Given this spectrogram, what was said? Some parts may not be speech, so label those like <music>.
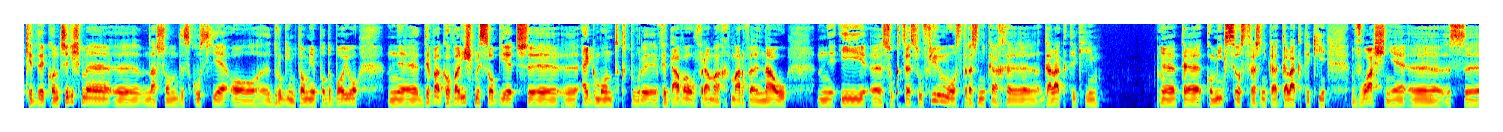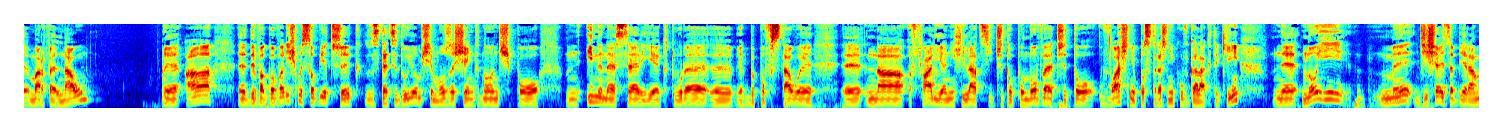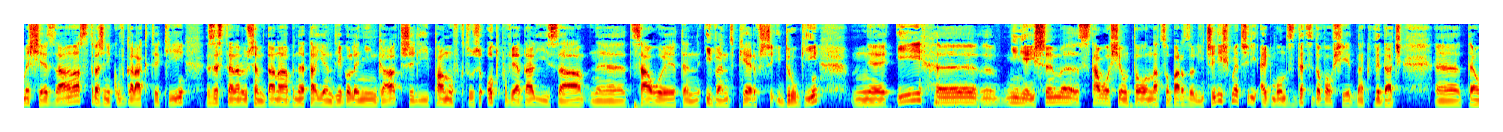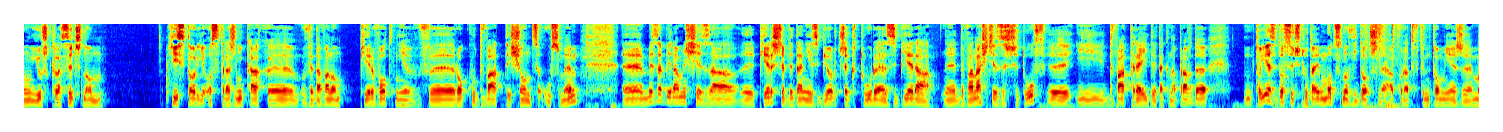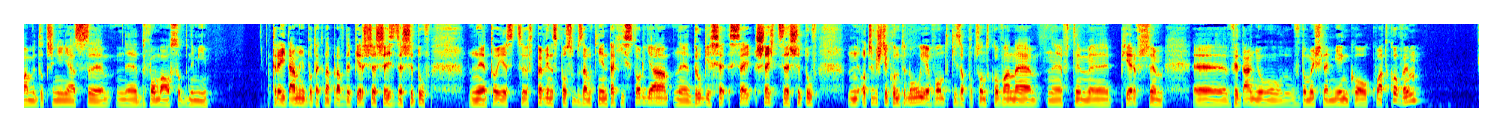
Kiedy kończyliśmy naszą dyskusję o drugim tomie podboju, dywagowaliśmy sobie, czy Egmont, który wydawał w ramach Marvel Now i sukcesu filmu o Strażnikach Galaktyki, te komiksy o Strażnikach Galaktyki właśnie z Marvel Now, a dywagowaliśmy sobie, czy zdecydują się może sięgnąć po inne serie, które jakby powstały na fali anihilacji, czy to po nowe, czy to właśnie po Strażników Galaktyki. No i my dzisiaj zabieramy się za Strażników Galaktyki ze scenariuszem Dana Abneta i Andiego Leninga, czyli panów, którzy odpowiadali za cały ten event pierwszy i drugi. I niniejszym stało się to, na co bardzo liczyliśmy, czyli Egmont zdecydował się jednak wydać tę już klasyczną historię o strażnikach wydawaną pierwotnie w roku 2008. My zabieramy się za pierwsze wydanie zbiorcze, które zbiera 12 zeszytów i dwa trady tak naprawdę. To jest dosyć tutaj mocno widoczne akurat w tym tomie, że mamy do czynienia z dwoma osobnymi trade'ami, bo tak naprawdę pierwsze sześć zeszytów to jest w pewien sposób zamknięta historia, drugie sześć zeszytów oczywiście kontynuuje wątki zapoczątkowane w tym pierwszym wydaniu w domyśle miękko-kładkowym,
